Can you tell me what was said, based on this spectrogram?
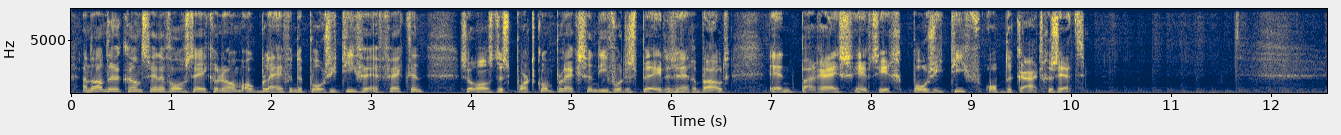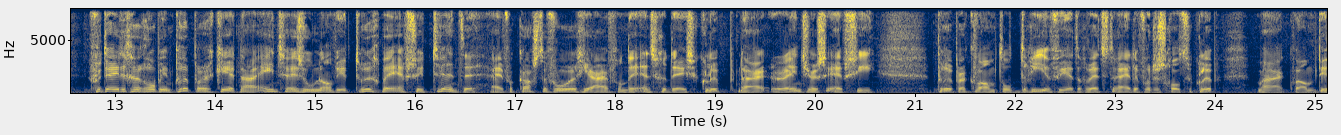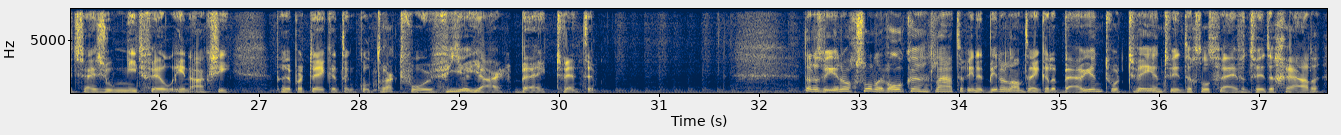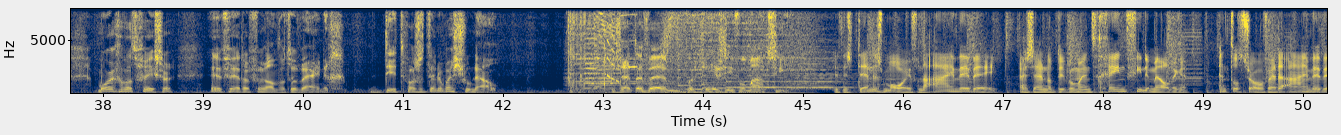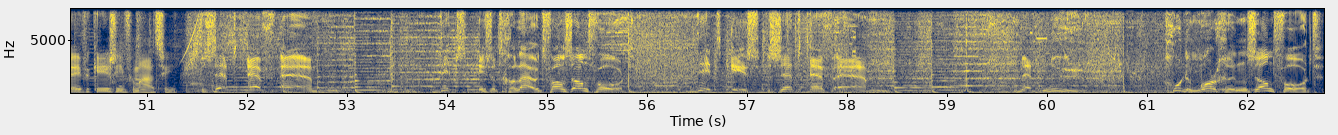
Aan de andere kant zijn er volgens de econoom ook blijvende positieve effecten... zoals de sportcomplexen die voor de Spelen zijn gebouwd... en Parijs heeft zich positief op de kaart gezet. Verdediger Robin Prupper keert na één seizoen alweer terug bij FC Twente. Hij verkaste vorig jaar van de Enschedese club naar Rangers FC. Prupper kwam tot 43 wedstrijden voor de Schotse club... maar kwam dit seizoen niet veel in actie. Prupper tekent een contract voor vier jaar bij Twente. Dan is weer nog zon en wolken. Later in het binnenland enkele buien. Het wordt 22 tot 25 graden. Morgen wat frisser en verder verandert er weinig. Dit was het NOS Journaal. ZFM Verkeersinformatie. Dit is Dennis Mooij van de ANWB. Er zijn op dit moment geen filemeldingen. En tot zover de ANWB Verkeersinformatie. ZFM. Dit is het geluid van Zandvoort. Dit is ZFM. Met nu. Goedemorgen Zandvoort.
